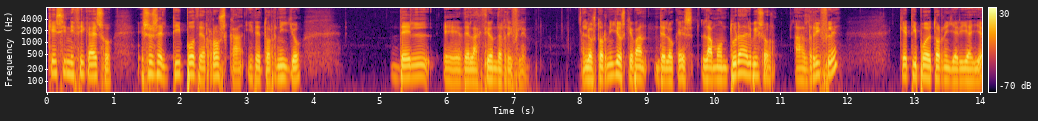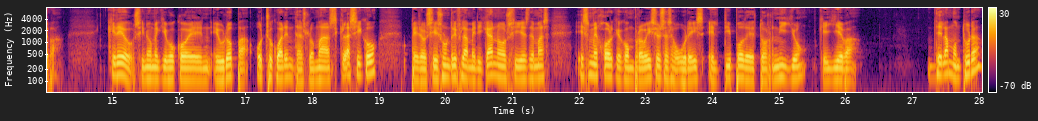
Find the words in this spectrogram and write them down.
¿Qué significa eso? Eso es el tipo de rosca y de tornillo del, eh, de la acción del rifle. Los tornillos que van de lo que es la montura del visor al rifle, ¿qué tipo de tornillería lleva? Creo, si no me equivoco, en Europa 840 es lo más clásico, pero si es un rifle americano si es demás, es mejor que comprobéis y os aseguréis el tipo de tornillo que lleva de la montura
